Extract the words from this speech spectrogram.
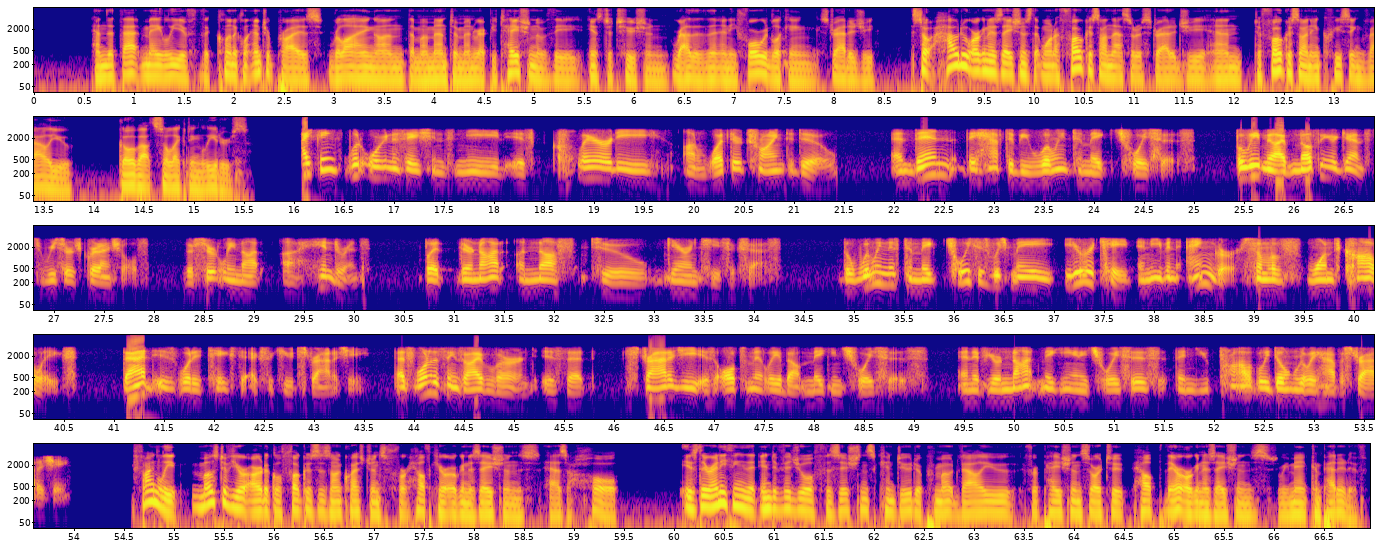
and that that may leave the clinical enterprise relying on the momentum and reputation of the institution rather than any forward looking strategy. So, how do organizations that want to focus on that sort of strategy and to focus on increasing value go about selecting leaders? I think what organizations need is clarity on what they're trying to do, and then they have to be willing to make choices. Believe me, I have nothing against research credentials. They're certainly not a hindrance, but they're not enough to guarantee success. The willingness to make choices which may irritate and even anger some of one's colleagues, that is what it takes to execute strategy. That's one of the things I've learned is that strategy is ultimately about making choices. And if you're not making any choices, then you probably don't really have a strategy. Finally, most of your article focuses on questions for healthcare organizations as a whole. Is there anything that individual physicians can do to promote value for patients or to help their organizations remain competitive?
